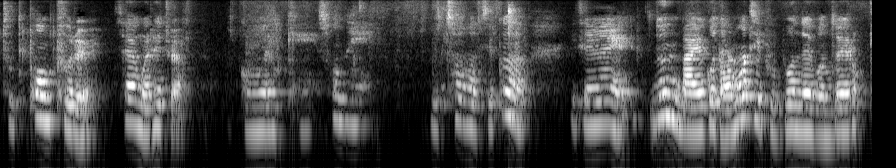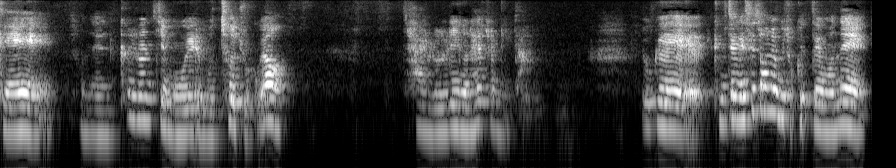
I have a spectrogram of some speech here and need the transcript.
두 펌프를 사용을 해줘요. 이거 이렇게 손에 묻혀가지고 이제 눈 말고 나머지 부분을 먼저 이렇게 저는 클렌징 오일을 묻혀주고요. 잘 롤링을 해줍니다. 이게 굉장히 세정력이 좋기 때문에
